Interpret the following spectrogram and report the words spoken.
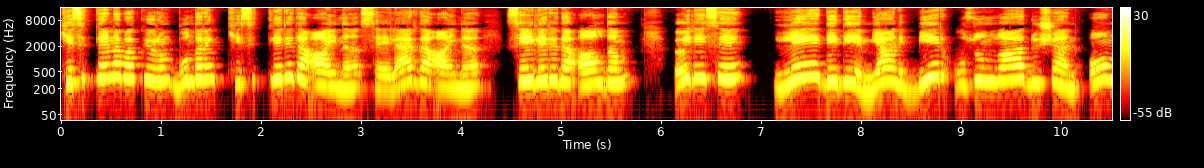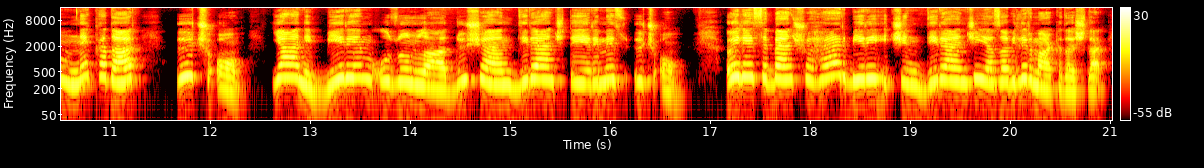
Kesitlerine bakıyorum. Bunların kesitleri de aynı. S'ler de aynı. S'leri de aldım. Öyleyse L dediğim yani bir uzunluğa düşen ohm ne kadar? 3 ohm. Yani birim uzunluğa düşen direnç değerimiz 3 ohm. Öyleyse ben şu her biri için direnci yazabilirim arkadaşlar.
